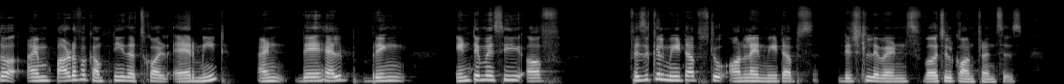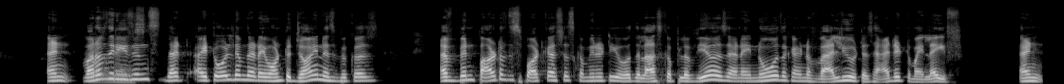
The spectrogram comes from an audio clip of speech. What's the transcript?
so i'm part of a company that's called airmeet and they help bring intimacy of physical meetups to online meetups digital events virtual conferences and one Oh, of the nice. reasons that i told them that i want to join is because i've been part of this podcasters community over the last couple of years and i know the kind of value it has added to my life and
